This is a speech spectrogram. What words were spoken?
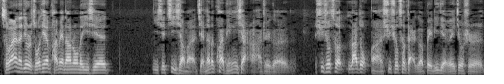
此外呢，就是昨天盘面当中的一些一些迹象吧，简单的快评一下啊。这个需求侧拉动啊，需求侧改革被理解为就是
